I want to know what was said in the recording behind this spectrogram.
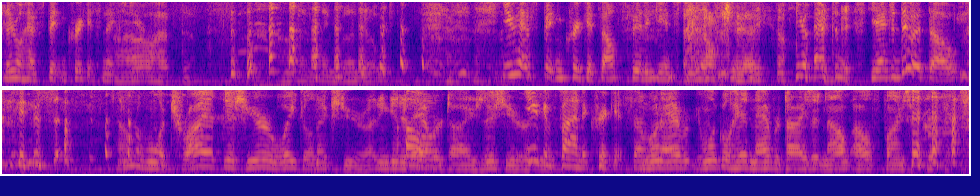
They're going to have spitting crickets next I'll year. I'll have to think about that. You have spitting crickets, I'll spit against you next Okay. year. You have to. You have to do it though. So, I don't know if I want to try it this year or wait till next year. I didn't get it Oh. advertised this year. you can find a cricket You want to you want to go ahead and advertise it, and I'll, I'll find some crickets.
